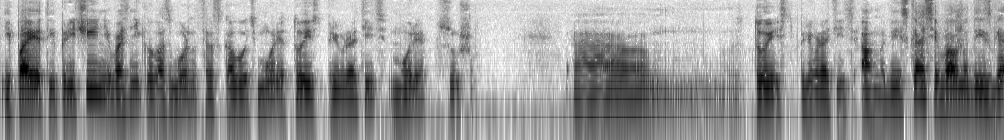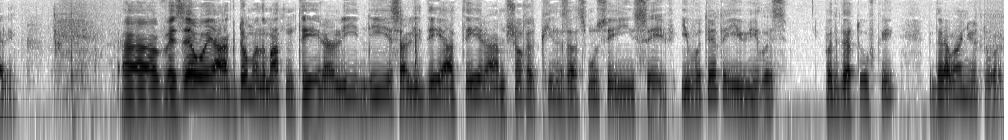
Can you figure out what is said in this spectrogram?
и по этой причине возникла возможность расколоть море, то есть превратить море в сушу. А, то есть превратить Алмада из Каси в Алмада из Гали. Э, Везеоя Агдома Лематн Тейра и. И вот это явилось подготовкой к дарованию Торы.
